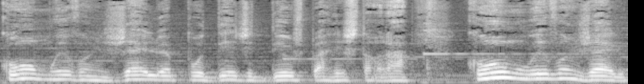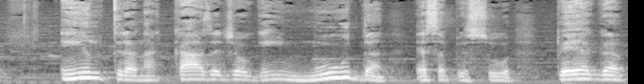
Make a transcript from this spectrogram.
como o evangelho é poder de Deus para restaurar, como o evangelho entra na casa de alguém e muda essa pessoa. Pega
